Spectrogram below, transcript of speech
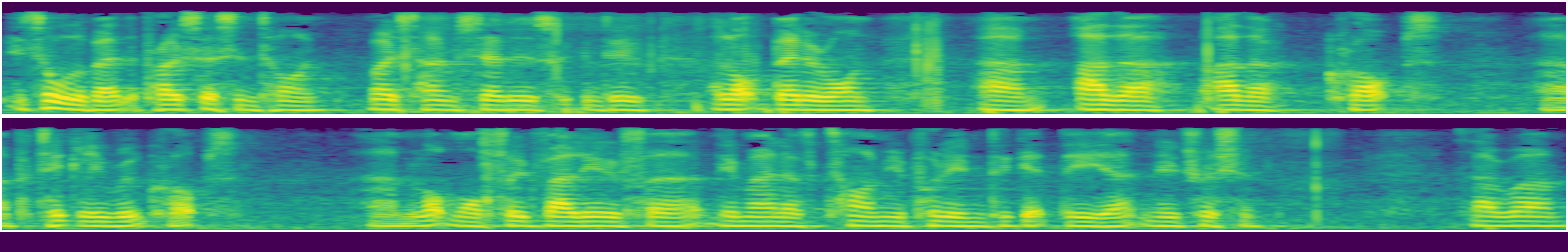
it's all about the processing time. Most homesteaders can do a lot better on um, other other crops, uh, particularly root crops. Um, a lot more food value for the amount of time you put in to get the uh, nutrition. So um,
